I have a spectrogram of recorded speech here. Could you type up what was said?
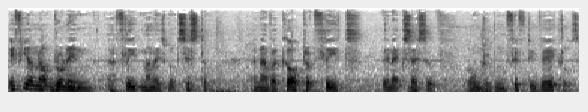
if you're not running a fleet management system and have a corporate fleet in excess of 150 vehicles,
